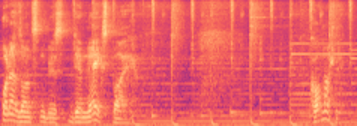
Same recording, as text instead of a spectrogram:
Und ansonsten bis demnächst bei Koch mal schnell.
